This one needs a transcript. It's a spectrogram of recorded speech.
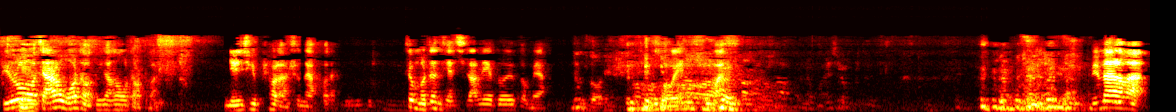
比如说，假如我找对象，那我找什么？年轻、漂亮、身材好的，这么挣钱，其他那些东西怎么样？无所谓，不管。明白了吗？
